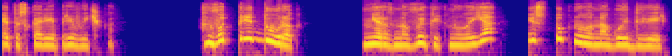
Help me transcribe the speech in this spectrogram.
это скорее привычка. «Вот придурок!» — нервно выкрикнула я и стукнула ногой дверь.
